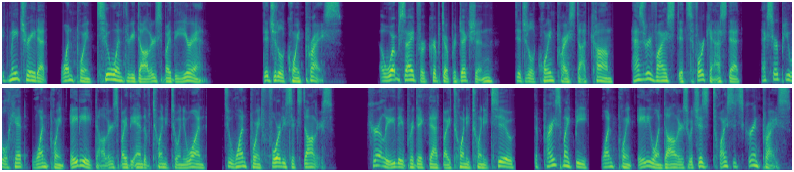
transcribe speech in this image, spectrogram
it may trade at $1.213 by the year end. Digital Coin Price a website for crypto prediction, digitalcoinprice.com, has revised its forecast that XRP will hit $1.88 by the end of 2021 to $1.46. Currently, they predict that by 2022, the price might be $1.81, which is twice its current price.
